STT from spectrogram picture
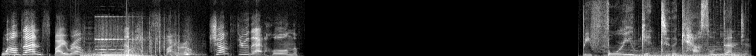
Well done, Spyro. Jump through that hole in the. Before you get to the castle dungeon.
